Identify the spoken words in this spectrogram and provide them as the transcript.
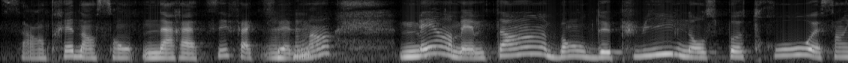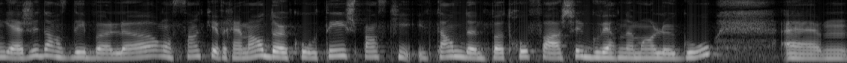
ça entrait dans son narratif actuellement. Mm-hmm. Mais en même temps, bon, depuis, il n'ose pas trop s'engager dans ce débat-là on sent que vraiment, d'un côté, je pense qu'il tente de ne pas trop fâcher le gouvernement Legault. Euh,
